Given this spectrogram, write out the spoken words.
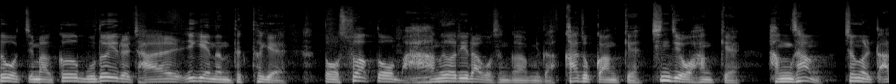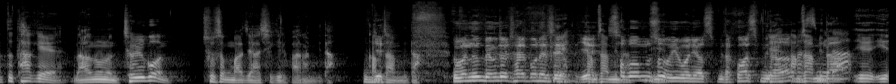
더웠지만 그 무더위를 잘 이기는 덕택에 또 수확도 많으리라고 생각합니다. 가족과 함께 친지와 함께 항상 정을 따뜻하게 나누는 즐거운 추석 맞이하시길 바랍니다. 감사합니다. 의원님 명절 잘 보내세요. 예, 감사합니다. 서범수 예. 의원이었습니다. 고맙습니다. 예, 감사합니다. 고맙습니다. 예, 예.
